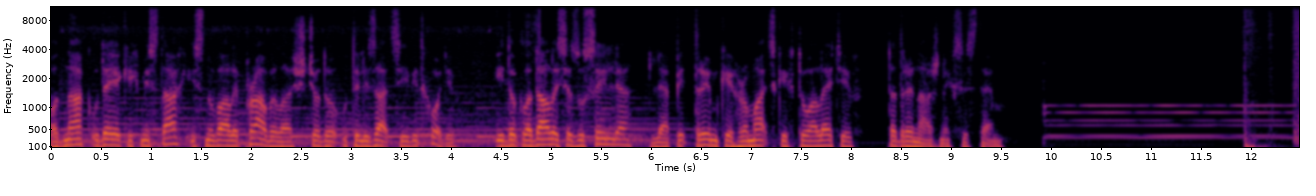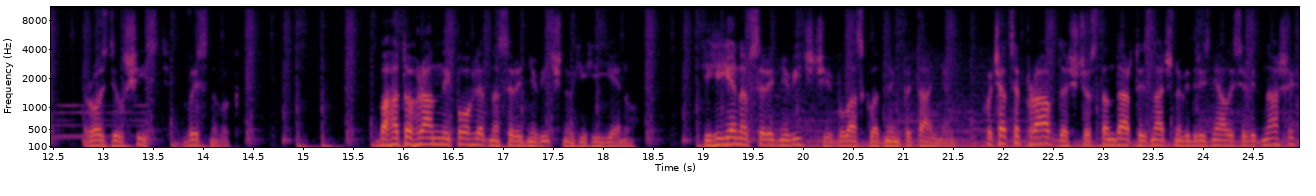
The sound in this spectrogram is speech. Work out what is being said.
Однак у деяких містах існували правила щодо утилізації відходів і докладалися зусилля для підтримки громадських туалетів та дренажних систем. Розділ 6. Висновок. Багатогранний погляд на середньовічну гігієну. Гігієна в середньовіччі була складним питанням. Хоча це правда, що стандарти значно відрізнялися від наших,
